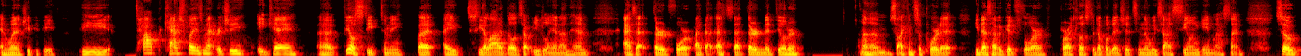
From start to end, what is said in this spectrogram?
and win a GPP. The top cash plays, Matt Ritchie, 8K, uh, feels steep to me, but I see a lot of builds that you land on him as that third four, that, that's that third midfielder. Um, so I can support it. He does have a good floor probably close to double digits, and then we saw a ceiling game last time. So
